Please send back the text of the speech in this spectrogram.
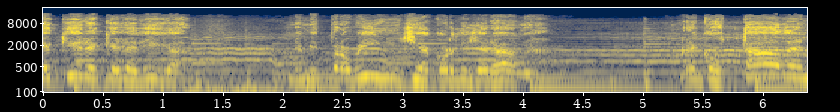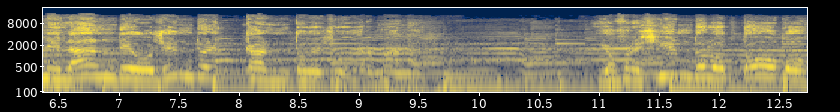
¿Qué quiere que le diga de mi provincia cordillerana? Recostada en el ande oyendo el canto de sus hermanas y ofreciéndolo todo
